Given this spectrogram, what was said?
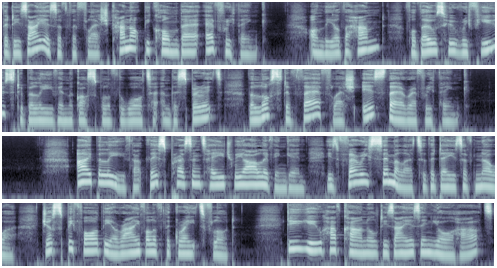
the desires of the flesh cannot become their everything. On the other hand, for those who refuse to believe in the gospel of the water and the Spirit, the lust of their flesh is their everything. I believe that this present age we are living in is very similar to the days of Noah, just before the arrival of the great flood. Do you have carnal desires in your heart?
